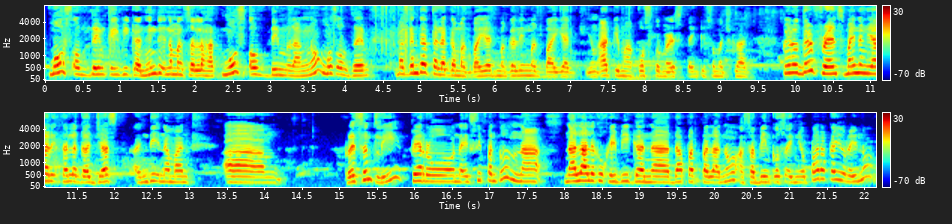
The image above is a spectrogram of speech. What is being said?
most of them, kaibigan, hindi naman sa lahat, most of them lang, no? Most of them, maganda talaga magbayad, magaling magbayad. Yung aking mga customers, thank you so much God. Pero dear friends, may nangyari talaga, just, hindi naman, um, recently, pero naisipan ko na naalala ko kaibigan na dapat pala no, asabihin ko sa inyo para kayo rin no,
